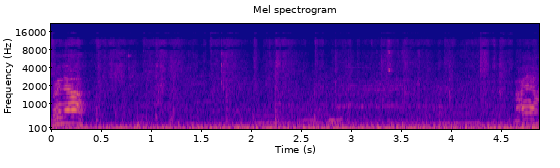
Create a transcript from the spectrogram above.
Đây nè. Đây à.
